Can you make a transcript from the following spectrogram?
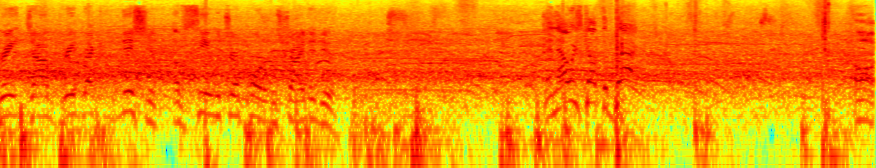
Great job, great recognition of seeing what your opponent was trying to do. And now he's got the back. Oh,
